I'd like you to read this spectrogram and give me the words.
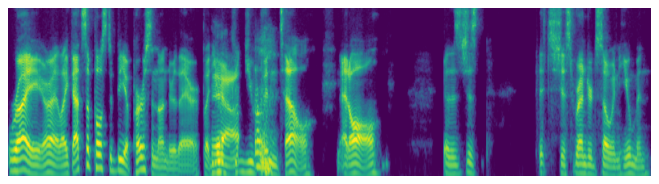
right, right. Like that's supposed to be a person under there, but you yeah. you couldn't tell at all. It's just it's just rendered so inhuman.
